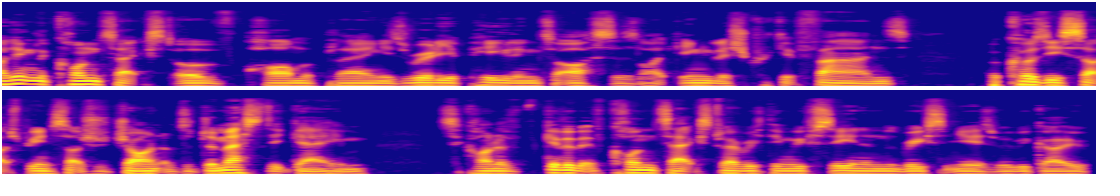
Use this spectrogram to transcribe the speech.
I think the context of Harmer playing is really appealing to us as like English cricket fans because he's such been such a giant of the domestic game to kind of give a bit of context to everything we've seen in the recent years where we go,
